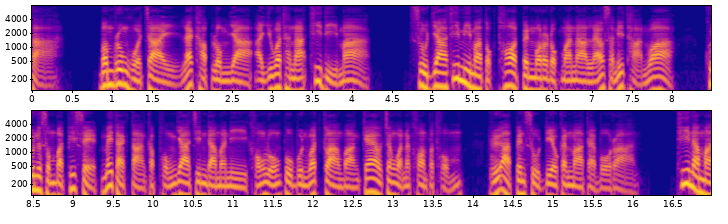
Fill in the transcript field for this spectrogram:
ษาบำรุงหัวใจและขับลมยาอายุวัฒนะที่ดีมาก สูตรยาที่มีมาตกทอดเป็นมรดกมานานแล้วสันนิษฐานว่า คุณสมบัติพิเศษไม่แตกต่างกับผงยาจินดามณีของหลวงปู่บุญวัดกลางบางแก้วจังหวัดนครปฐมหรืออาจเป็นสูตรเดียวกันมาแต่โบราณ ที่นำมา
